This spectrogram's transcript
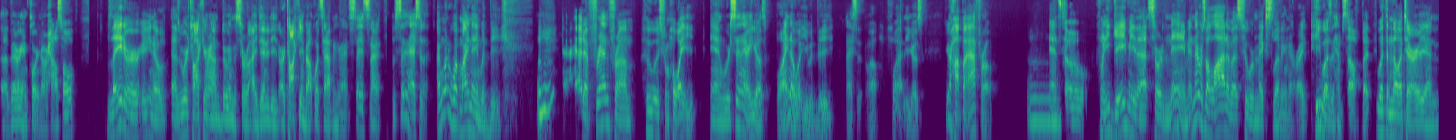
uh, very important in our household. Later, you know, as we were talking around doing the sort of identity or talking about what's happening in the United States, and I was sitting there, I said, I wonder what my name would be. Mm-hmm. I had a friend from who was from Hawaii. And we're sitting there. He goes, Well, I know what you would be. I said, Well, what? He goes, You're Hapa Afro. Mm. And so when he gave me that sort of name, and there was a lot of us who were mixed living there, right? He wasn't himself, but with the military and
